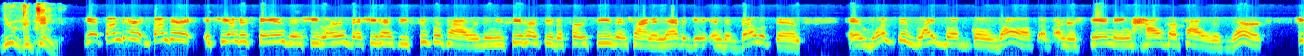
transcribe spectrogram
You can continue. Yeah, Thunder. Thunder. She understands and she learns that she has these superpowers, and you see her through the first season trying to navigate and develop them. And once this light bulb goes off of understanding how her powers work, she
